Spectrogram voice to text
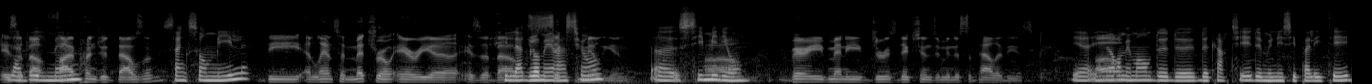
is La about ville même. 500,000. 500 000, The Atlanta metro area is about 6 l'agglomération, million. euh, 6 millions. Um, very many jurisdictions and municipalities. Il y a um, énormément de, de, de quartiers, de municipalités.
